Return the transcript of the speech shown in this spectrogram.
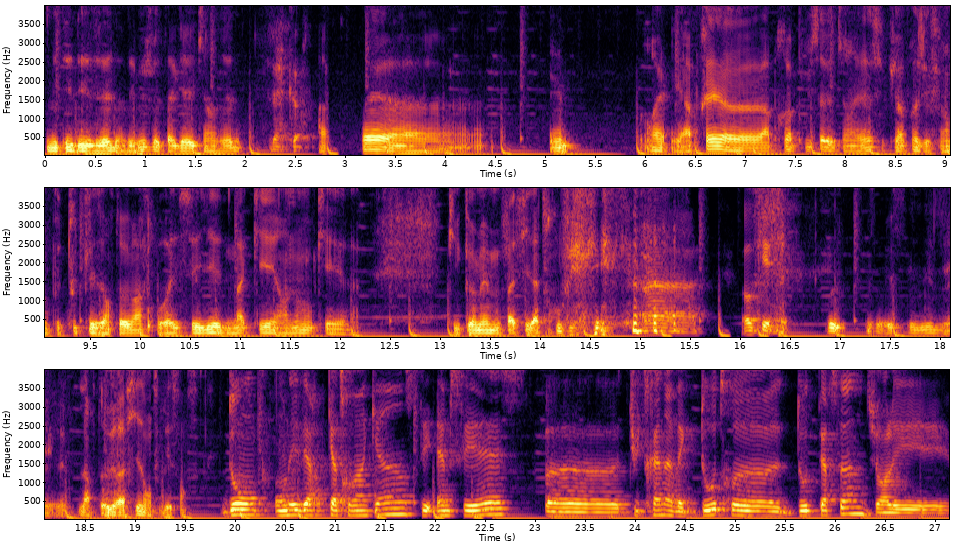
mettait des Z. Au début, je le taguais avec un Z. D'accord. Après, et, ouais, et après, après, plus avec un S. Et puis après, j'ai fait un peu toutes les orthographes pour essayer de maquer un nom qui est qui est quand même facile à trouver. ah, ok. J'ai essayé de l'orthographier dans tous les sens. Donc, on est vers 95, t'es MCS, euh, tu traînes avec d'autres d'autres personnes, genre les,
